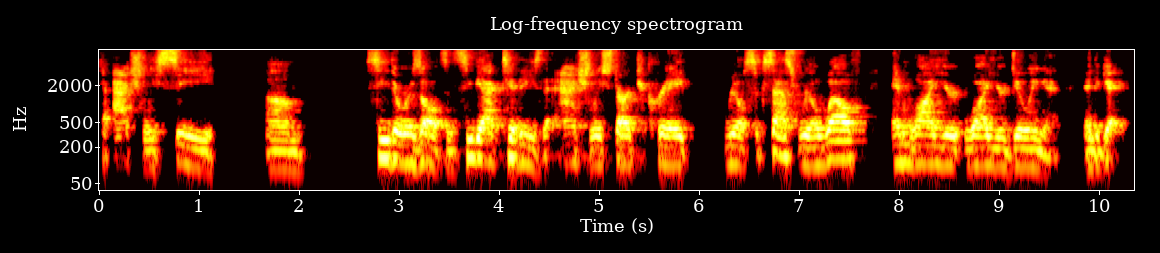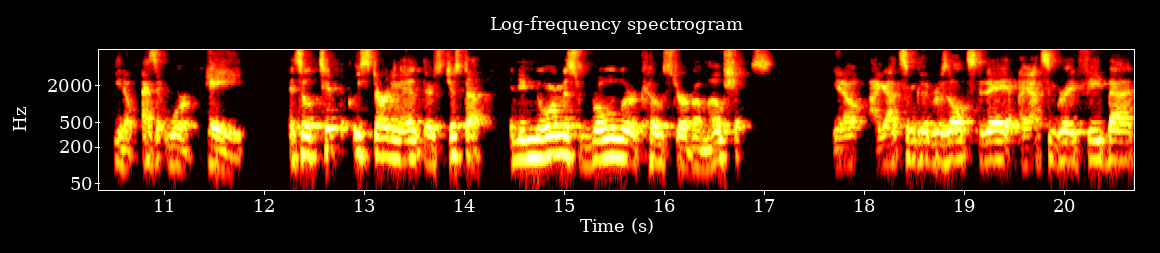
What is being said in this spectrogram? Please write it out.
to actually see um, see the results and see the activities that actually start to create real success, real wealth, and why you're why you're doing it, and to get you know as it were paid. And so, typically, starting out, there's just a an enormous roller coaster of emotions. You know, I got some good results today. I got some great feedback.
